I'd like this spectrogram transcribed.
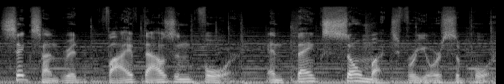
600 5004. And thanks so much for your support.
